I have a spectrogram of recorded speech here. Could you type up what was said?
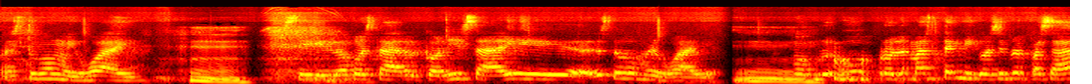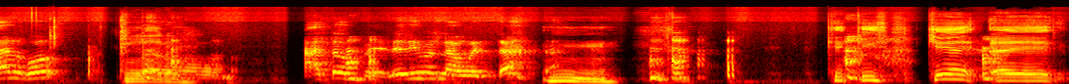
Estuvo muy guay. Mm. Sí, luego estar con Isa ahí estuvo muy guay. Mm. Hubo, problemas técnicos, siempre pasa algo. Claro. A tope, le dimos la vuelta. ¿Qué, eh,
